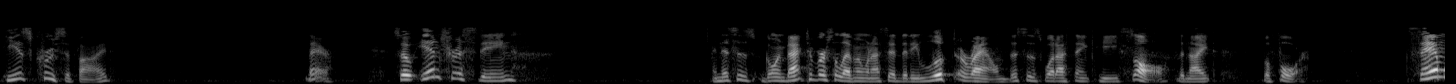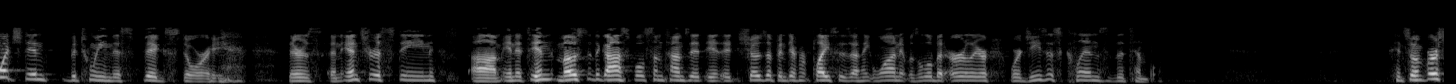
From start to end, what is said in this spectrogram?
he is crucified there. So interesting, and this is going back to verse 11 when I said that he looked around. This is what I think he saw the night before. Sandwiched in between this fig story, there's an interesting, um, and it's in most of the Gospels. Sometimes it, it, it shows up in different places. I think one, it was a little bit earlier, where Jesus cleansed the temple. And so in verse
